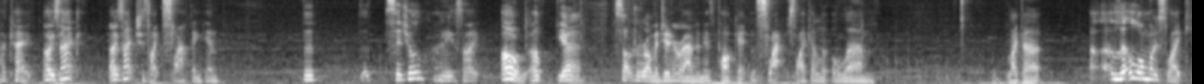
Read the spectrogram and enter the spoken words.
Okay, Ozak. Ozak, she's like slapping him. The, the sigil, and he's like, "Oh, oh, yeah." Starts rummaging around in his pocket and slaps like a little, um, like a, a little almost like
